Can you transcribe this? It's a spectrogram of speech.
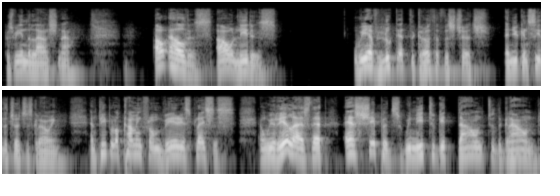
because we're in the lounge now. Our elders, our leaders, we have looked at the growth of this church, and you can see the church is growing. And people are coming from various places. And we realize that as shepherds, we need to get down to the ground.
